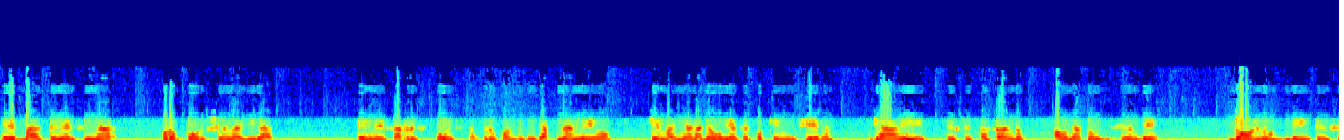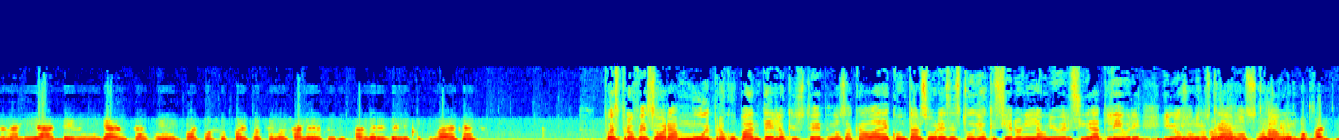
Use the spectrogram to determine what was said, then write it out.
eh, va a tenerse una proporcionalidad en esa respuesta, pero cuando yo ya planeo que mañana le voy a hacer porque me hicieron, ya ahí estoy pasando a una condición de dolo, de intencionalidad, de venganza, en el cual por supuesto se nos sale de esos estándares de legítima defensa. Pues profesora, muy preocupante lo que usted nos acaba de contar sobre ese estudio que hicieron en la Universidad Libre y nosotros Sí, quedamos muy aún preocupante.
